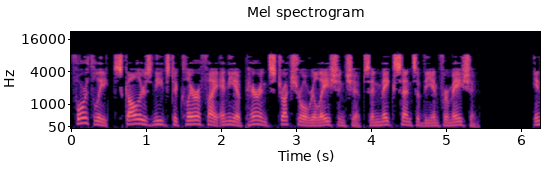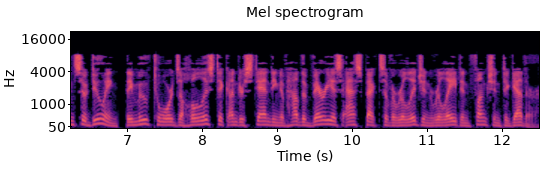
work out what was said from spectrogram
Fourthly, scholars needs to clarify any apparent structural relationships and make sense of the information. In so doing, they move towards a holistic understanding of how the various aspects of a religion relate and function together.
